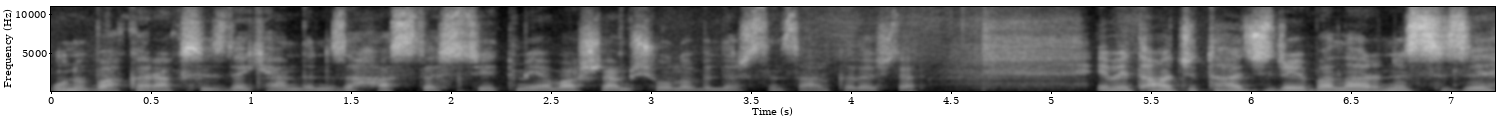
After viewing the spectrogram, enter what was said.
onu bakarak siz de kendinizi hasta hissetmeye başlamış olabilirsiniz arkadaşlar. Evet acı tecrübeleriniz sizi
